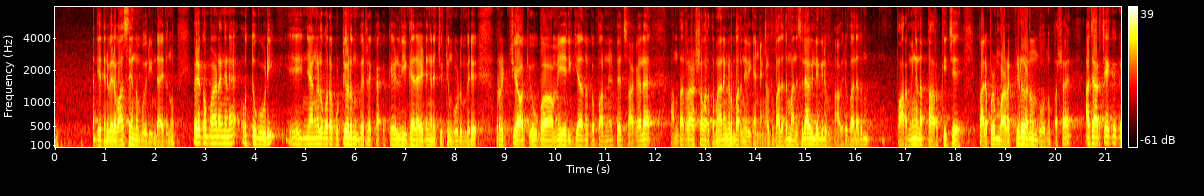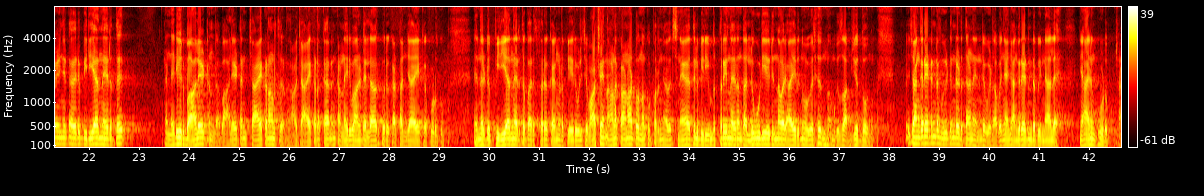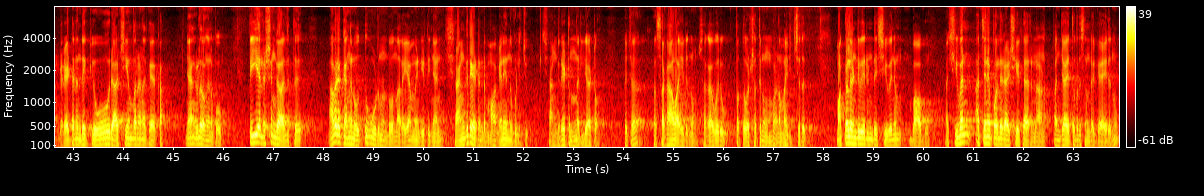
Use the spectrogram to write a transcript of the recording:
അദ്ദേഹത്തിന്റെ പേര് വാസുദേവൻ നമ്പൂരി ഉണ്ടായിരുന്നു. ഇവരൊക്കെ പാടങ്ങനെ ഒത്തുകൂടി ഞങ്ങൾ കുറേ കുട്ടികളും ഇവരുടെ കേൾവിക്കാരായിട്ട് ഇങ്ങനെ ചുറ്റും കൂടും. ഇവർ റഷ്യ ക്യൂബ അമേരിക്ക എന്നൊക്കെ പറഞ്ഞിട്ട് സകല അന്താരാഷ്ട്ര വർത്തമാനങ്ങളും പറഞ്ഞിരിക്കാം ഞങ്ങൾക്ക് പലതും മനസ്സിലാവില്ലെങ്കിലും അവർ പലതും പറഞ്ഞിങ്ങനെ തർക്കിച്ച് പലപ്പോഴും വഴക്കിടുകയാണെന്ന് തോന്നും പക്ഷേ ആ ചർച്ചയൊക്കെ കഴിഞ്ഞിട്ട് അവർ പിരിയാൻ നേരത്ത് കണ്ണേരി ഒരു ബാലേട്ടുണ്ട് ബാലേട്ടൻ ചായക്കട നടത്തുകയാണ്. ആ ചായക്കടക്കാരൻ കണ്ണേരി ബാലേട്ട് എല്ലാവർക്കും ഒരു കട്ടൻ ചായയൊക്കെ കൊടുക്കും. എന്നിട്ട് പിരിയാൻ നേരത്തെ പരസ്പരമൊക്കെ അങ്ങോട്ട് പേര് വിളിച്ച് മാഷേ നാളെ കാണാട്ടോ എന്നൊക്കെ പറഞ്ഞ് അവർ സ്നേഹത്തിൽ പിരിയുമ്പോൾ ഇത്രയും നേരം തല്ലുകൂടിയിരുന്നവരായിരുന്നു ഇവരെന്ന് നമുക്ക് സംശയം തോന്നും. ശങ്കരേട്ടന്റെ വീടിന്റെ അടുത്താണ് എന്റെ വീട്. അപ്പോൾ ഞാൻ ശങ്കരേട്ടന്റെ പിന്നാലെ ഞാനും കൂടും. ശങ്കരേട്ടൻ എന്തൊക്കെയോ രാഷ്ട്രീയം പറയണ കേൾക്കാം. ഞങ്ങളും അങ്ങനെ പോകും. ഇപ്പോൾ ഈ ഇലക്ഷൻ കാലത്ത് അവരൊക്കെ അങ്ങനെ ഒത്തുകൂടുന്നുണ്ടോ എന്ന് അറിയാൻ വേണ്ടിയിട്ട് ഞാൻ ശങ്കരേട്ടന്റെ മകനെ ഒന്ന് വിളിച്ചു. ശങ്കരേട്ടൻ എന്നല്ല കേട്ടോ. വെച്ചാൽ സഖാവായിരുന്നു. സഖാവ് ഒരു പത്ത് വർഷത്തിന് മുമ്പാണ് മരിച്ചത്. മക്കൾ രണ്ടുപേരുണ്ട് ശിവനും ബാബു ശിവൻ അച്ഛനെ പോലെ രാഷ്ട്രീയക്കാരനാണ് പഞ്ചായത്ത് പ്രസിഡന്റൊക്കെ ആയിരുന്നു.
